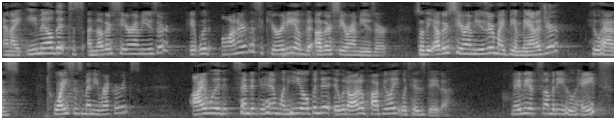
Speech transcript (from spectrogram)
and I emailed it to another CRM user, it would honor the security of the other CRM user. So the other CRM user might be a manager who has twice as many records. I would send it to him. When he opened it, it would auto-populate with his data. Maybe it's somebody who hates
